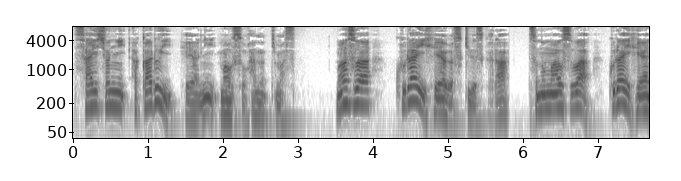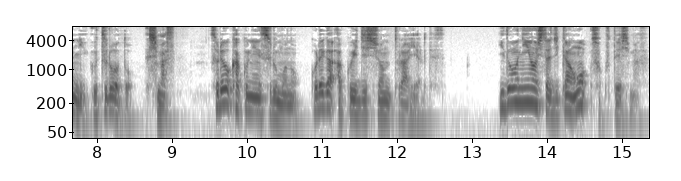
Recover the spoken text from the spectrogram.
最初に明るい部屋にマウスを放ちます。マウスは暗い部屋が好きですから、そのマウスは暗い部屋に移ろうとします。それを確認するもの。これが acquisition trial です。移動に要した時間を測定します。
